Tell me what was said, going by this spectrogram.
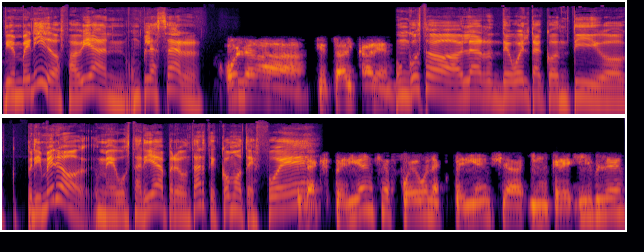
Bienvenido, Fabián, un placer. Hola, ¿qué tal Karen? Un gusto hablar de vuelta contigo. Primero me gustaría preguntarte cómo te fue. La experiencia fue una experiencia increíble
